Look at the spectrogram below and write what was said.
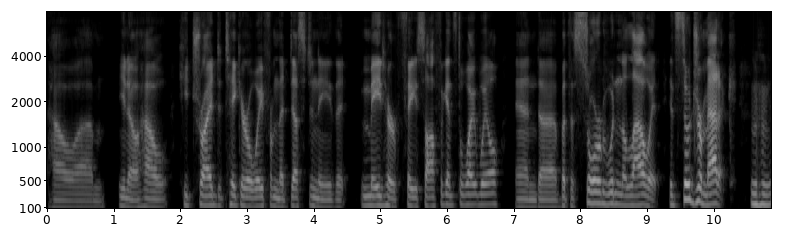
how, um, you know, how he tried to take her away from the destiny that made her face off against the white whale, and uh, but the sword wouldn't allow it. It's so dramatic. hmm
